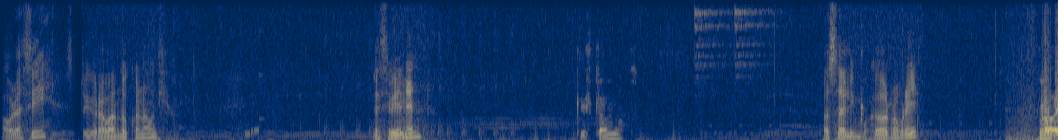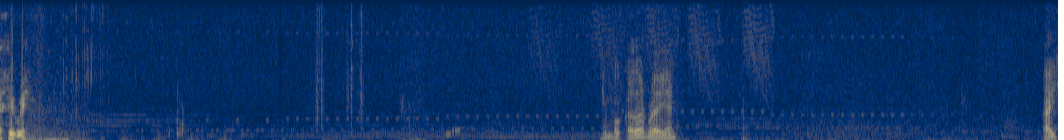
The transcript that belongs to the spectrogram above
Ahora sí, estoy grabando con audio. ¿Les Sí. vienen? Aquí estamos. ¿Pasa el invocador, no, Brian? No, ese güey. Invocador, Brian. Ay,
